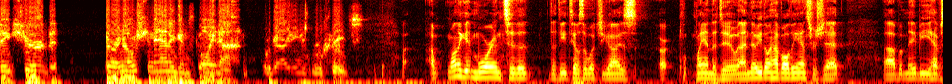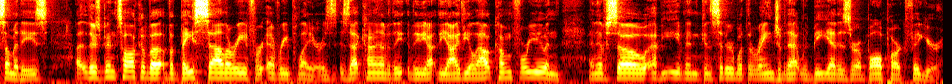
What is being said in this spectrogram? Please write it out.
make sure that there are no shenanigans going on regarding recruits. I want to get more into the, the details of what you guys are, plan to do, and I know you don't have all the answers yet, uh, but maybe you have some of these. Uh, there's been talk of a, of a, base salary for every player. Is, is that kind of the, the, the ideal outcome for you? And and if so, have you even considered what the range of that would be yet? Is there a ballpark figure?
